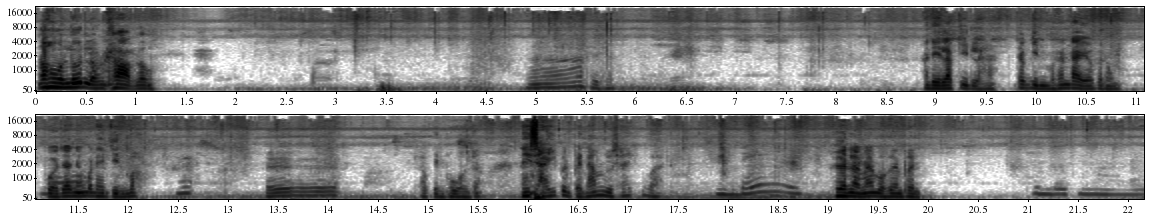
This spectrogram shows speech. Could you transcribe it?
เอามันรุดแล้วมันขาบลงอ่าเดี๋ยวอันเดี๋ยวเรากินละฮะเจ้ากินบ่ท่านได้เอาขนมผัวเจ้ายังบ่ได้กินบ่เออ เราเป็นห่วงเจ้าในใช้เพิ่นไปน้ำอยู่ใช้คือว่าเด้เฮือนหลังนั้นบ่เฮือนเพิ่นขึ้นเลยขึ้นมาเลย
